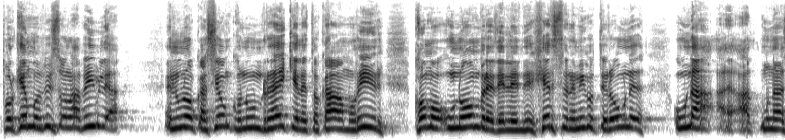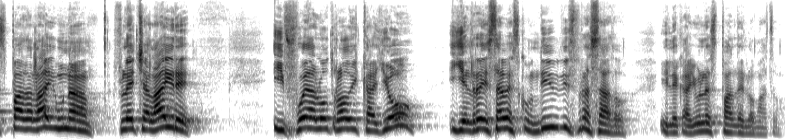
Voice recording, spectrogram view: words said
porque hemos visto en la Biblia, en una ocasión con un rey que le tocaba morir, como un hombre del ejército enemigo tiró una, una, espada, una flecha al aire y fue al otro lado y cayó. Y el rey estaba escondido y disfrazado y le cayó en la espalda y lo mató.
